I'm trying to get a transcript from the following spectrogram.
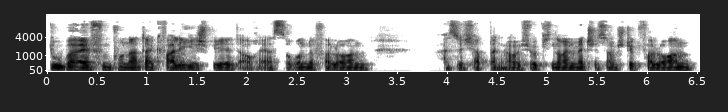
Dubai 500er Quali gespielt, auch erste Runde verloren. Also ich habe dann, glaube ich, wirklich neun Matches am Stück verloren,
